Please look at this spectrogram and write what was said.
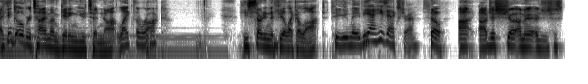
I think over time I'm getting you to not like The Rock. He's starting to feel like a lot to you, maybe. Yeah, he's extra. So uh, I'll just show. I'm gonna just.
